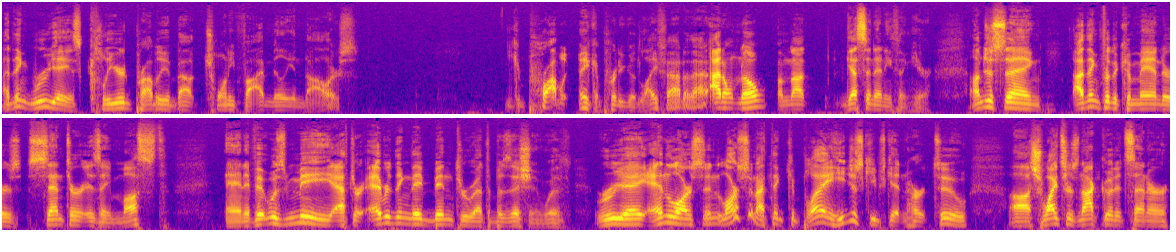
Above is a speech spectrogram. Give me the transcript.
I think Roullier has cleared probably about twenty five million dollars. You could probably make a pretty good life out of that. I don't know. I'm not guessing anything here. I'm just saying. I think for the Commanders, center is a must. And if it was me, after everything they've been through at the position with Roullier and Larsen, Larsen I think can play. He just keeps getting hurt too. Uh, Schweitzer's not good at center.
